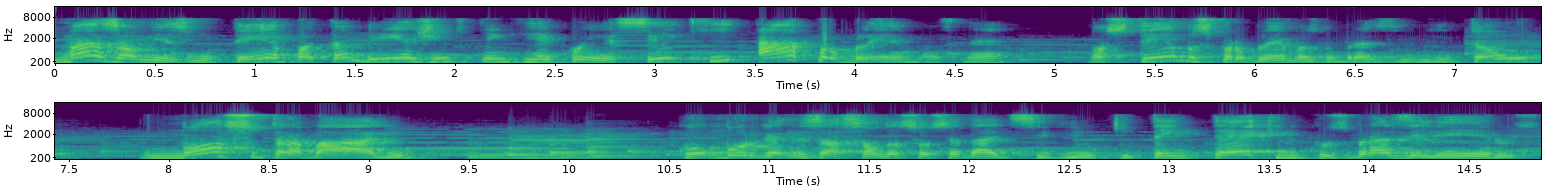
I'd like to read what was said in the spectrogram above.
mas ao mesmo tempo também a gente tem que reconhecer que há problemas, né? Nós temos problemas no Brasil, então o nosso trabalho como organização da sociedade civil, que tem técnicos brasileiros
